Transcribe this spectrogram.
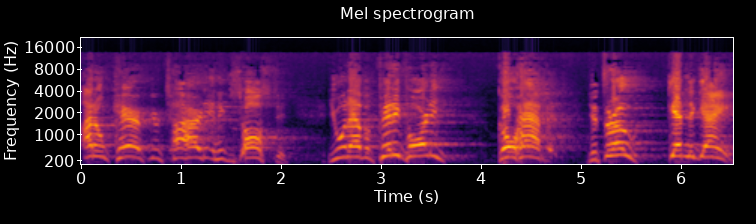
I don't care if you're tired and exhausted. You want to have a pity party? Go have it. You're through? Get in the game.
